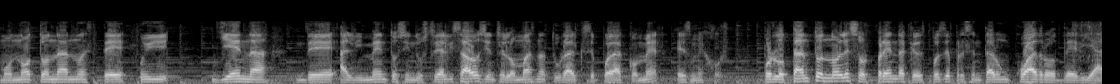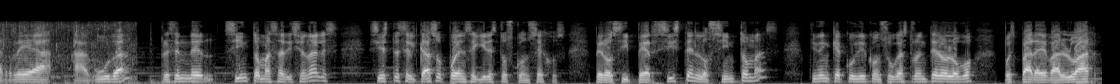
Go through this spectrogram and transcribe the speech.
monótona, no esté muy llena de alimentos industrializados y entre lo más natural que se pueda comer es mejor. Por lo tanto, no les sorprenda que después de presentar un cuadro de diarrea aguda, presenten síntomas adicionales. Si este es el caso, pueden seguir estos consejos. Pero si persisten los síntomas, tienen que acudir con su gastroenterólogo, pues para evaluar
